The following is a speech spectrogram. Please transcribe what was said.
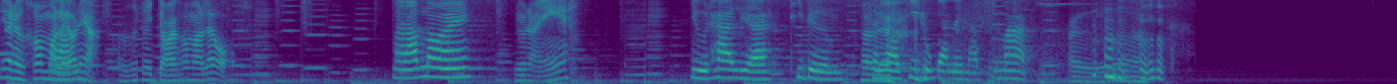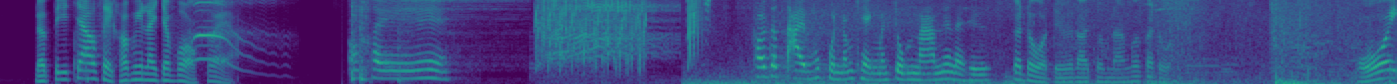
เนี่ยเธอเข้ามาแล้วเนี่ย เออเธอจอยเข้ามาแล้ว มารับหน่อย อยู่ไหน อยู่ท่าเรือที่เดิม ท่าฉันเรือรอพี่ทุกวันเลยนะพี่มาก เออ เดี๋ยวตีเจ้าเสร็จเขามีอะไรจะบอกด้วยอะโอเค เขาจะตายเพราะฝนน้ำแข็งมันจมน้ำเนี่ยแหละเธอกระโดดเดี๋ยวเวลาจมน้ำก็กระโดด โอ้ย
